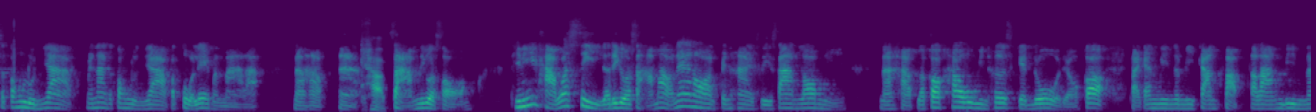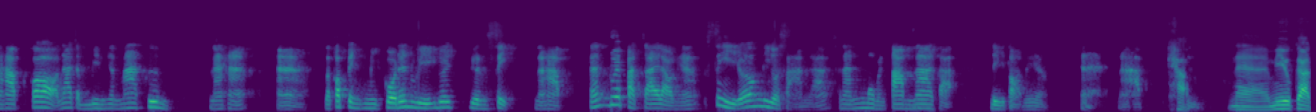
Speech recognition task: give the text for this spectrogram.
จะต้องลุ้นยาก ไม่น่าจะต้องลุ้นยากเพราะตัวเลขมันมาละนะครับอ่าสามดีกว่าสอง ทีนี้ถามว่าสี่จะดีกว่าสามเอาแน่นอนเป็นไฮซีซั่นรอบนี้นะครับแล้วก็เข้าวินเทอร์สเกจโดเดี๋ยวก็สายการบินจะมีการปรับตารางบินนะครับ ก็น่าจะบินกันมากขึ้นนะฮะอ่าแล้วก็เป็นมีโกลเด้นวีคด้วยเดือนสิบนะครับนั้นด้วยปัจจัยเหล่านี้สี่ก็ต้องดีกว่าสามแล้ว ฉะนั้นโมเมนตัมน่าจะดีต่อเนื่องนะครับครับนะมีโอกาส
